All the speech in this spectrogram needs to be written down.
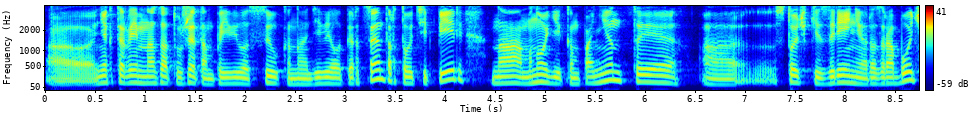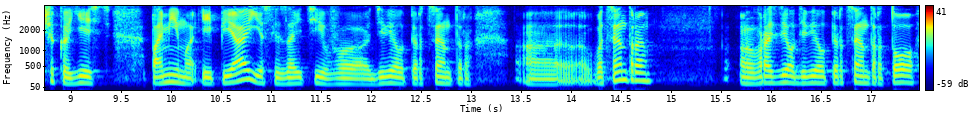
а, некоторое время назад уже там появилась ссылка на Developer Center, то теперь на многие компоненты а, с точки зрения разработчика есть помимо API, если зайти в Developer Center а, в центра в раздел Developer Center, то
